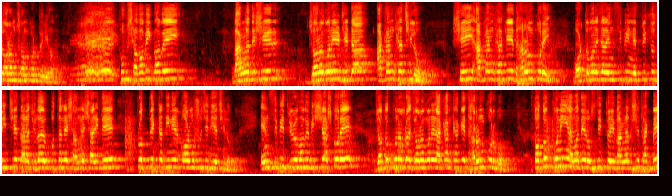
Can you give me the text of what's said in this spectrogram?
চরম সংকট তৈরি হবে। খুব স্বাভাবিকভাবেই বাংলাদেশের জনগণের যেটা আকাঙ্ক্ষা ছিল, সেই আকাঙ্ক্ষাকে ধারণ করেই বর্তমানে যারা এনসিপির নেতৃত্ব দিচ্ছে, তারা জুলাই অভ্যুত্থানের সামনের সারিতে প্রত্যেকটা দিনের কর্মসূচি দিয়েছিল। এনসিপি দৃঢ়ভাবে বিশ্বাস করে, যতক্ষণ আমরা জনগণের আকাঙ্ক্ষাকে ধারণ করব, ততক্ষণই আমাদের অস্তিত্ব এই বাংলাদেশে থাকবে,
